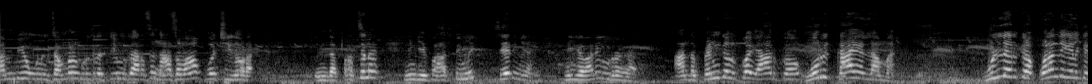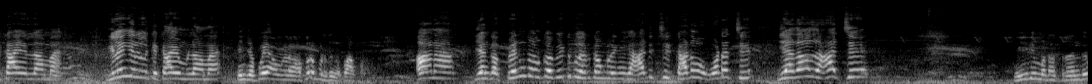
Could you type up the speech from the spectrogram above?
நம்பி உங்களுக்கு சம்பளம் கொடுக்குற திமுக அரசு நாசமாக போச்சு இதோட. இந்த பிரச்சனை நீங்கள் இப்போ அத்துமீ சரிங்க நீங்கள் வழி விடுறங்க. அந்த பெண்களுக்கோ யாருக்கோ ஒரு காயம் இல்லாமல் உள்ளே இருக்கிற குழந்தைகளுக்கு காயம் இல்லாமல் இளைஞர்களுக்கு காயம் இல்லாமல் நீங்கள் போய் அவங்கள அப்புறப்படுத்துங்க பார்ப்போம். ஆனால் எங்கள் பெண்களுக்கோ வீட்டுக்குள்ள இருக்கவங்களை நீங்கள் அடித்து கதவை உடைச்சு ஏதாவது ஆச்சு? நீதிமன்றத்திலேருந்து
